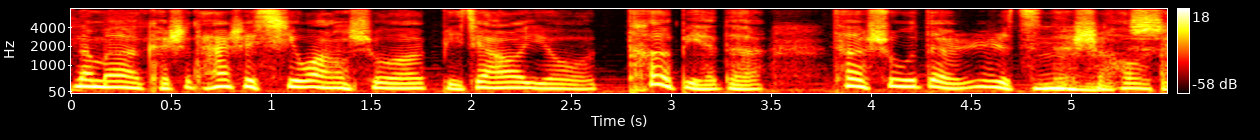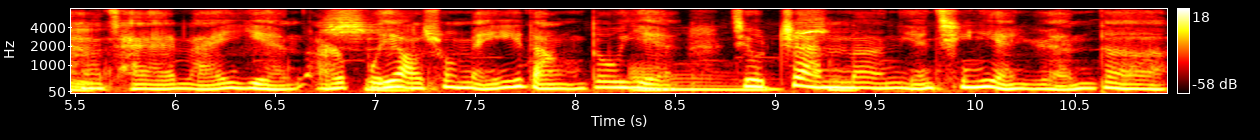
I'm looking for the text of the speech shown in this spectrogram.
那么可是他是希望说比较有特别的、特殊的日子的时候，他才来演，而不要说每一档都演，就占了年轻演员的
